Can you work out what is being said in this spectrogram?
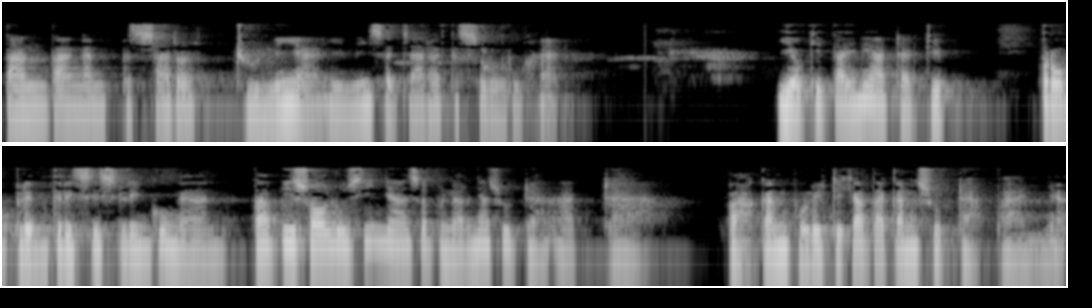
tantangan besar dunia ini secara keseluruhan. Ya kita ini ada di problem krisis lingkungan, tapi solusinya sebenarnya sudah ada. Bahkan boleh dikatakan sudah banyak.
